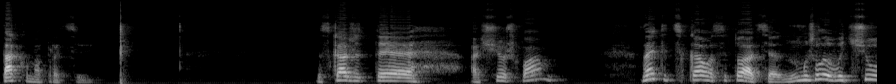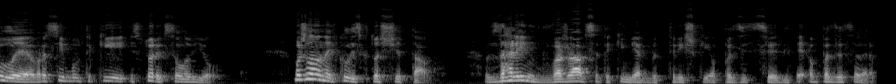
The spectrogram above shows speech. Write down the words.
Так вона працює. Ви скажете, а що ж вам? Знаєте, цікава ситуація. Ну, можливо, ви чули, в Росії був такий історик Соловйов. Можливо, навіть колись хтось читав. Взагалі він вважався таким якби трішки опозиціонером.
